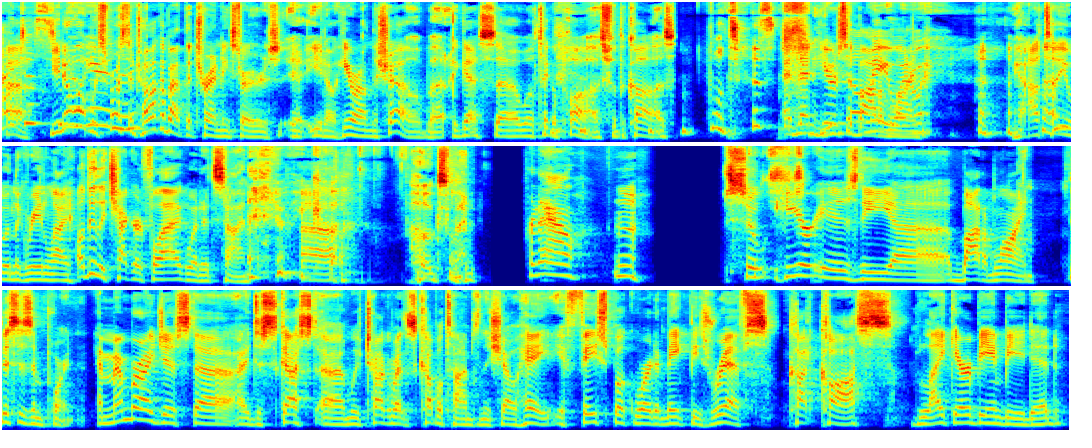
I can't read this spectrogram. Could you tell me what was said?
I Uh, just, you know you what? We're supposed to talk about the trending stories, uh, you know, here on the show. But I guess uh, we'll take a pause for the cause. We'll just, And then here's the bottom line. Yeah, I'll tell you when the green light. I'll do the checkered flag when it's time, uh, folks. But for now, eh. so here is the uh, bottom line. This is important. And remember, I just uh, I discussed. Uh, we've talked about this a couple times in the show. Hey, if Facebook were to make these RIFs, cut costs like Airbnb did,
